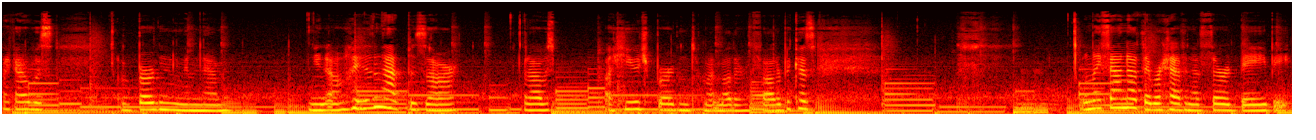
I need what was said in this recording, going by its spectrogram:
like I was burdening them. You know, isn't that bizarre? That I was a huge burden to my mother and father because when they found out they were having a third baby,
